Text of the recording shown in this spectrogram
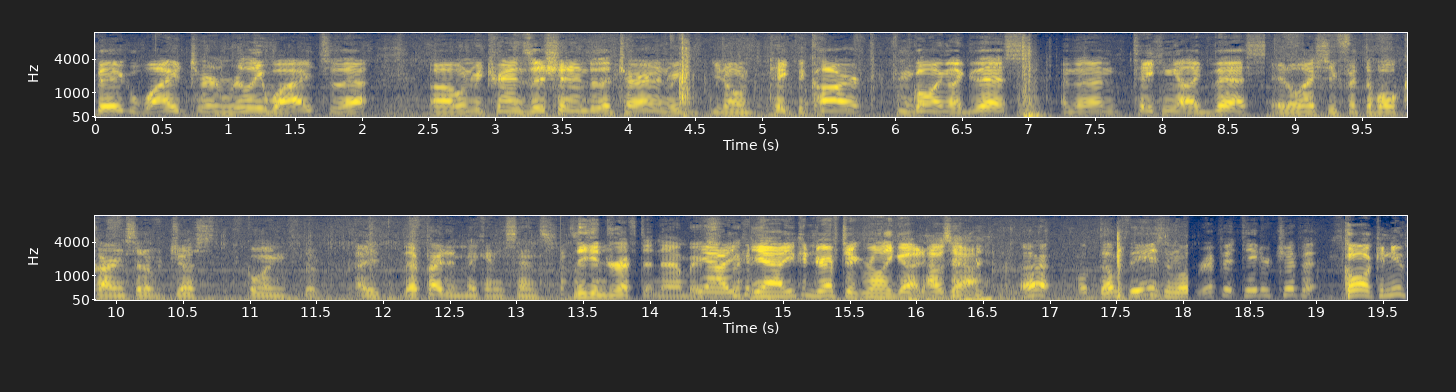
big wide turn really wide so that uh, when we transition into the turn and we, you know, take the car from going like this and then taking it like this, it'll actually fit the whole car instead of just going the I, that probably didn't make any sense. You can drift it now, basically. Yeah, you can, yeah, you can drift it really good. How's that? All right, we'll dump these and we'll rip it, tater, chip it. Cole, can you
